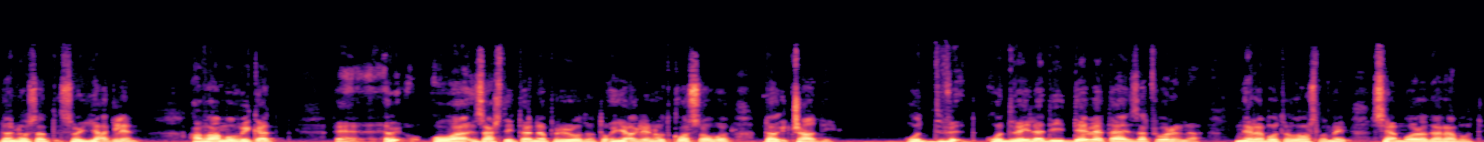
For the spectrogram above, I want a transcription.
да носат со јаглен, а ваму викат е, е, ова заштита на природата. Јаглен од Косово да чади. Од, од 2009 е затворена, не работела Осломе, сега мора да работи.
